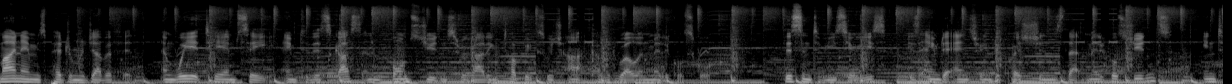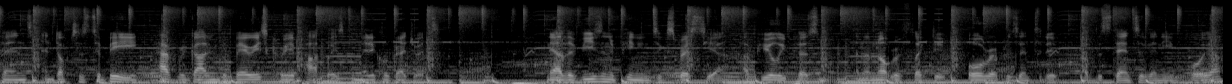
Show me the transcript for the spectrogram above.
My name is Pedro Mujabafid, and we at TMC aim to discuss and inform students regarding topics which aren't covered well in medical school. This interview series is aimed at answering the questions that medical students, interns, and doctors to be have regarding the various career pathways for medical graduates. Now, the views and opinions expressed here are purely personal and are not reflective or representative of the stance of any employer,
